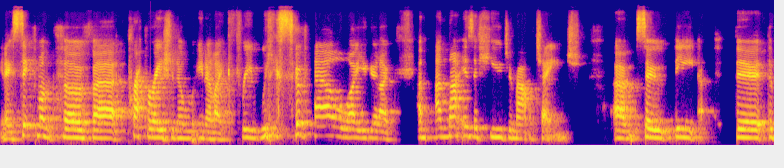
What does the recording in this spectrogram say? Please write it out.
you know six months of uh, preparation and you know like three weeks of hell while you go like and, and that is a huge amount of change. Um, so the the the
